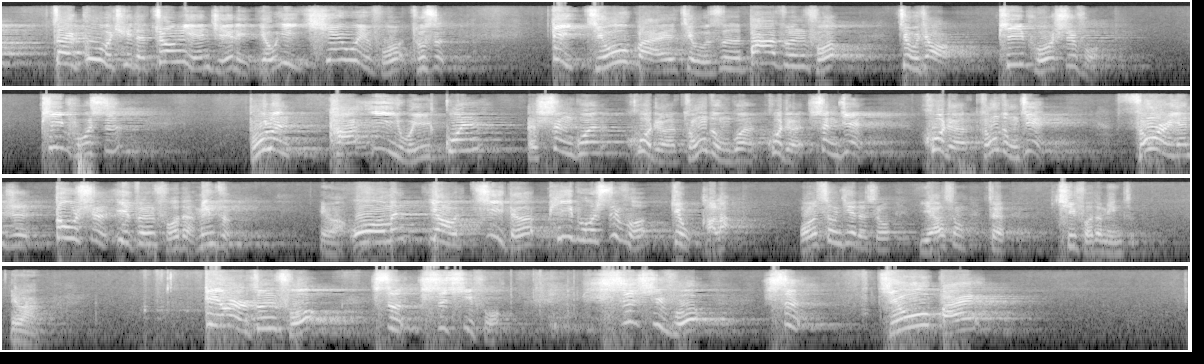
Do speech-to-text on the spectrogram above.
在过去的庄严节里，有一千位佛出世，第九百九十八尊佛就叫毗婆尸佛。毗婆尸，不论他意为观呃圣观，或者种种观，或者圣剑，或者种种剑，总而言之，都是一尊佛的名字。对吧？我们要记得毗婆尸佛就好了。我们诵戒的时候也要诵这七佛的名字，对吧？第二尊佛是湿气佛，湿气佛是九百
